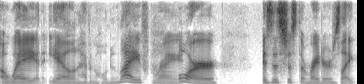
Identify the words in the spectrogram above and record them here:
away and at Yale and having a whole new life. Right. Or is this just the writers like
